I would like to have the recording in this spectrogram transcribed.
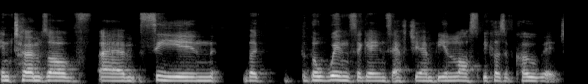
in terms of um, seeing the the wins against FGM being lost because of COVID?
